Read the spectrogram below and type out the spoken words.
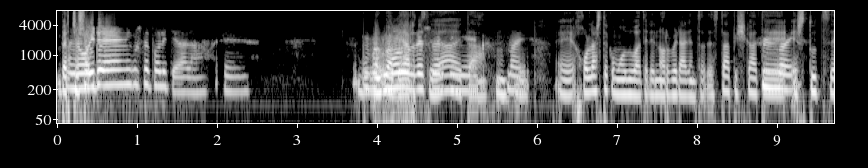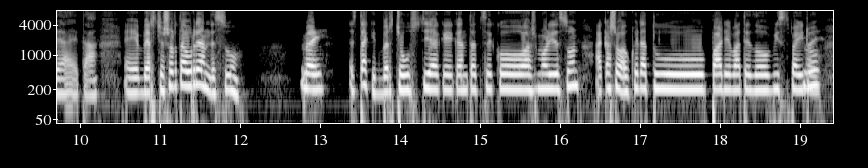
Bertso baina sor- oire nik uste politia dela. E, burua behartzea eta bai. e, jolasteko modu bat ere norberarentzat, ezta? Pixkat e, Mm, bai. estutzea eta e, bertso sorta aurrean dezu. Bai. Ez dakit, bertso guztiak eh, kantatzeko asmori dezun, akaso aukeratu pare bat edo bizpairu, Bai.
